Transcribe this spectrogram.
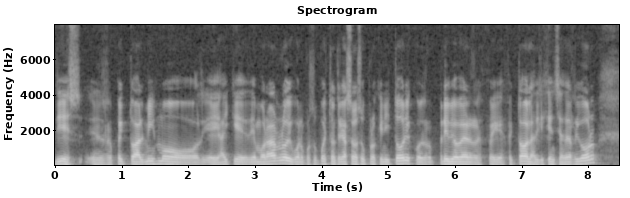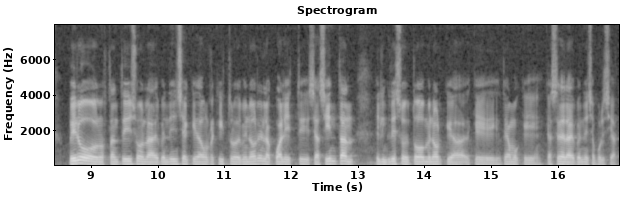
10 eh, respecto al mismo eh, hay que demorarlo y, bueno, por supuesto, entregárselo a sus progenitores previo a haber efectuado las diligencias de rigor pero no obstante ello la dependencia queda un registro de menor en la cual este, se asientan el ingreso de todo menor que, que que, que accede a la dependencia policial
